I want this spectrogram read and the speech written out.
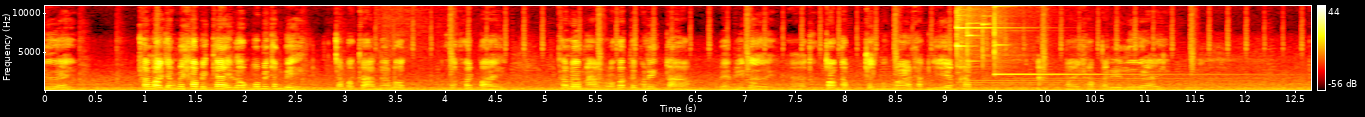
เรื่อยๆ ถ้าเรายังไม่เข้าไปใกล้เราก็ไม่ต้องเบรกจับอาการหน้ารถค่อยๆไป ถ้าเริ่มห่างเราก็เติมคันเร่งตามแบบนี้เลยถูกต้องครับเก่งมากๆครับเยี่ยมครับ ไปครับไปเรื่อยๆไป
